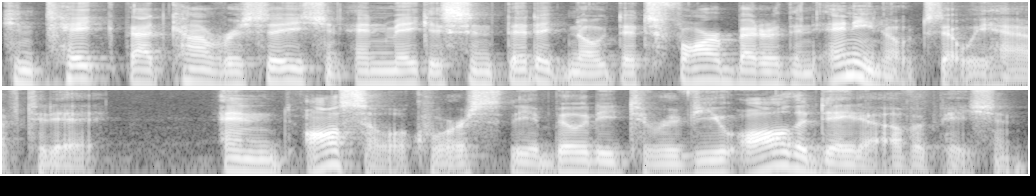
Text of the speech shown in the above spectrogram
can take that conversation and make a synthetic note that's far better than any notes that we have today. And also, of course, the ability to review all the data of a patient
